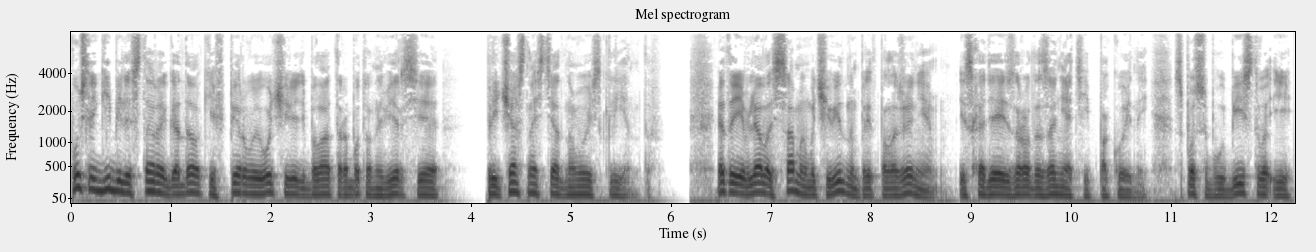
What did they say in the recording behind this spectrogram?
После гибели старой гадалки в первую очередь была отработана версия причастности одного из клиентов. Это являлось самым очевидным предположением, исходя из рода занятий покойной, способа убийства и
